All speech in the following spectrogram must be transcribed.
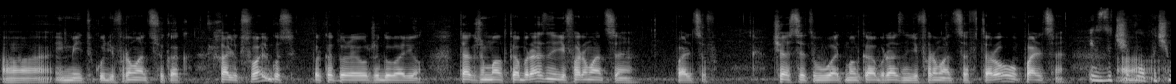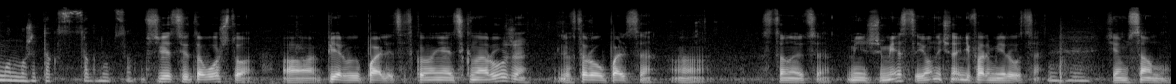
а, иметь такую деформацию, как халюкс вальгус, про которую я уже говорил. Также молоткообразная деформация пальцев – Часто это бывает молкообразная деформация второго пальца. Из-за чего? А, Почему он может так согнуться? Вследствие того, что а, первый палец отклоняется к наружу, для второго пальца а, становится меньше места, и он начинает деформироваться. Угу. Тем самым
